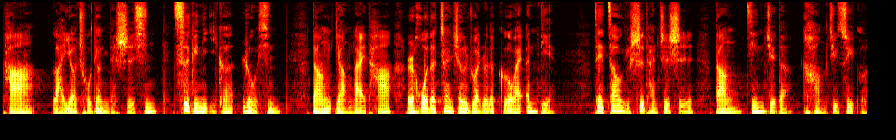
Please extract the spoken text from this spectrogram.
他。来要除掉你的实心，赐给你一颗肉心。当仰赖他而获得战胜软弱的格外恩典，在遭遇试探之时，当坚决的抗拒罪恶，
